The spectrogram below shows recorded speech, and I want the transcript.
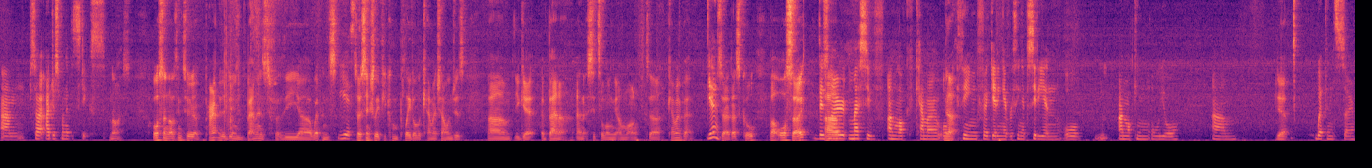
Um, so I just wanted the sticks. Nice. Also, another thing too. Apparently, they're doing banners for the uh, weapons. Yes. So essentially, if you complete all the camo challenges, um, you get a banner, and it sits along the unlocked uh, camo pattern. yeah. So that's cool. But also, There's no massive unlock camo or Um, No. thing for getting everything obsidian or unlocking all your um, yeah. weapons. So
